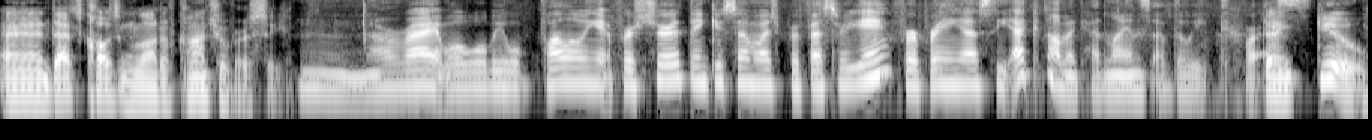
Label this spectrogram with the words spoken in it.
and that's causing a lot of controversy. All right. Well, we'll be following it for sure. Thank you so much, Professor Yang, for bringing us the economic headlines of the week for us. Thank you.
